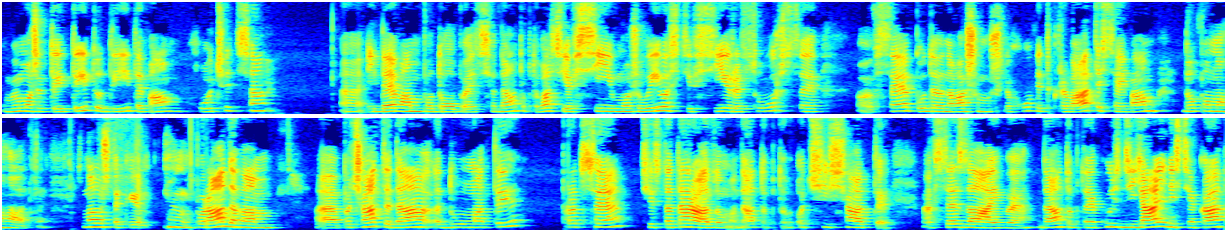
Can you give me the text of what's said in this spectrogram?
Ви можете йти туди, де вам хочеться е, і де вам подобається. Да? Тобто у вас є всі можливості, всі ресурси, е, все буде на вашому шляху відкриватися і вам допомагати. Знову ж таки, порада вам е, почати да, думати про це, чистота разуму, да? тобто очищати е, все зайве, да? тобто якусь діяльність, яка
